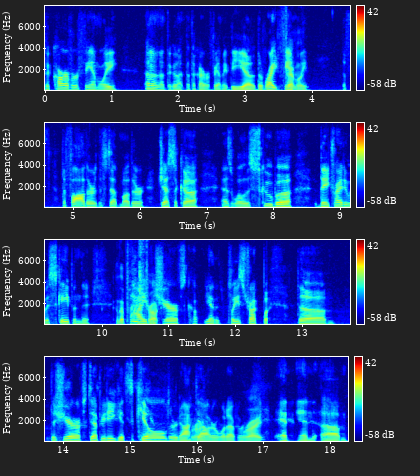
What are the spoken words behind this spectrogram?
the Carver family. Oh, no, not the not the Carver family. The uh, the Wright family. Family. The, the father, the stepmother, Jessica, as well as Scuba. They try to escape in the In the police hide truck. the sheriff's yeah the police truck, but the the sheriff's deputy gets killed or knocked Right. out or whatever. Right. And then um,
